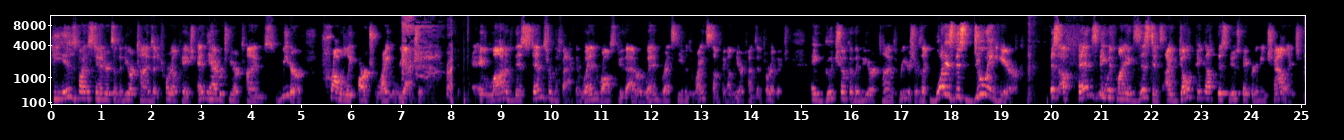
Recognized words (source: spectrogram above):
He is, by the standards of the New York Times editorial page and the average New York Times reader, probably arch right reaction. right. A lot of this stems from the fact that when Ross Douthat, or when Bret Stephens writes something on the New York Times editorial page, a good chunk of the New York Times readership is like, what is this doing here? This offends me with my existence. I don't pick up this newspaper to be challenged.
